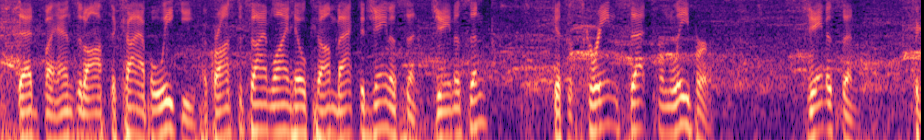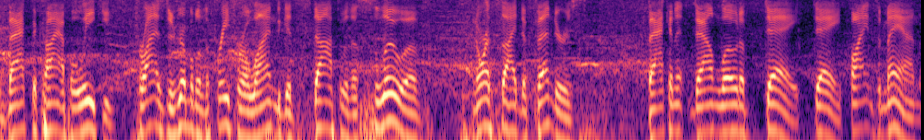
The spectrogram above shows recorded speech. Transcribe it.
Instead, hands it off to Kayapawiki. Across the timeline, he'll come back to Jamison. Jamison gets a screen set from Leeper. Jamison to back to Kayapawiki. Tries to dribble to the free throw line, but gets stopped with a slew of north side defenders. Backing it down low to Day. Day finds a man.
